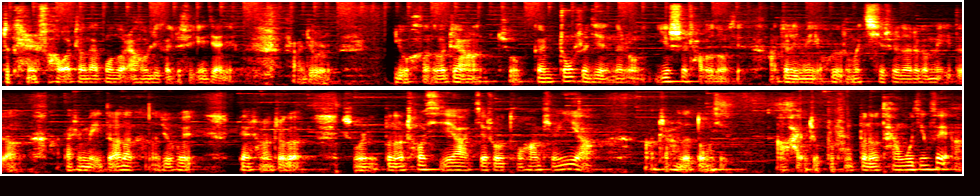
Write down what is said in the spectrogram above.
就跟人说我正在工作，然后立刻就去迎接你。反正就是有很多这样就跟中世纪那种仪式差不多东西啊，这里面也会有什么骑士的这个美德，但是美德呢可能就会变成这个什么不能抄袭啊，接受同行评议啊啊这样的东西啊，还有就不不能贪污经费啊，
